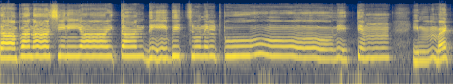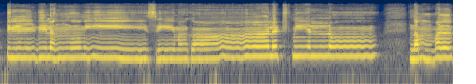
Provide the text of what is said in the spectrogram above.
താപനാശിനിയായി താൻ ദീപിച്ചു നിൽപ്പൂ. ഇമ്മട്ടിൽ വിളങ്ങുമീ ശ്രീമഹാലക്ഷ്മിയല്ലോ. നമ്മൾ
